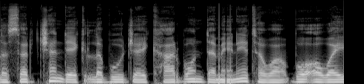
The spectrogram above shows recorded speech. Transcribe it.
لەسەر چەندێک لە بووجەی کاربۆن دەمێنێتەوە بۆ ئەوەی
